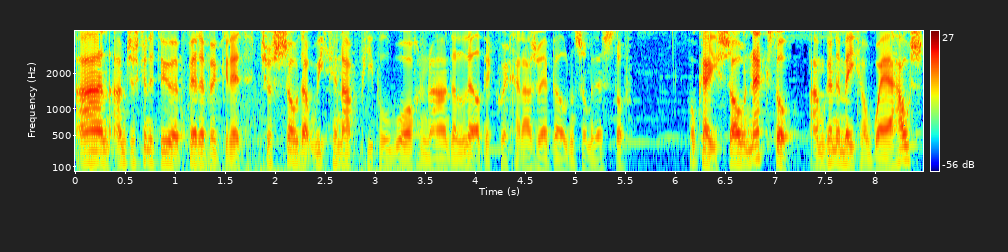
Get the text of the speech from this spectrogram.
And I'm just going to do a bit of a grid, just so that we can have people walking around a little bit quicker as we're building some of this stuff. Okay, so next up, I'm going to make a warehouse.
